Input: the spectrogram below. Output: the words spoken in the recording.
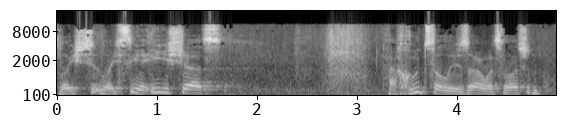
loisia ishas hachutza leizar what's the lesson?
